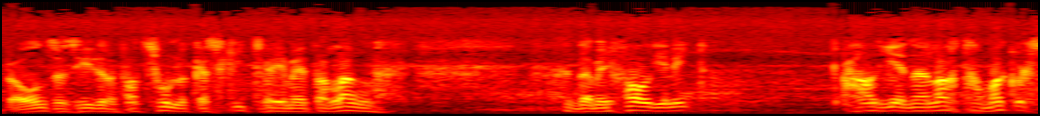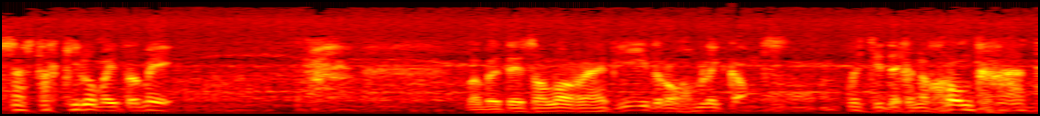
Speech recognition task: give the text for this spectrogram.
Bij ons is iedere fatsoenlijke ski twee meter lang. Daarmee val je niet. Haal je in een nacht gemakkelijk 60 kilometer mee. Maar bij deze lorren heb je ieder ogenblik kans dat je tegen de grond gaat.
